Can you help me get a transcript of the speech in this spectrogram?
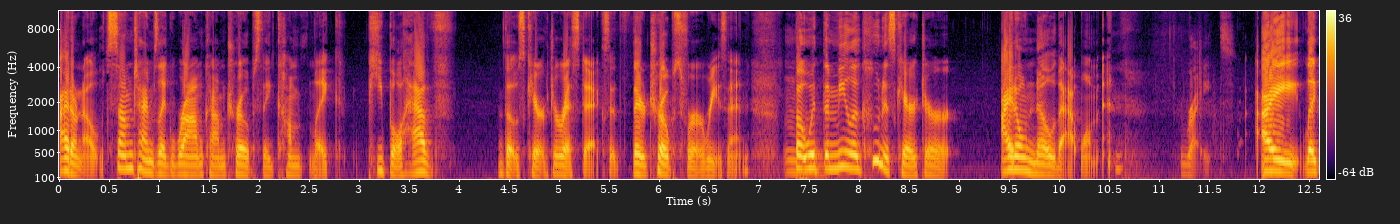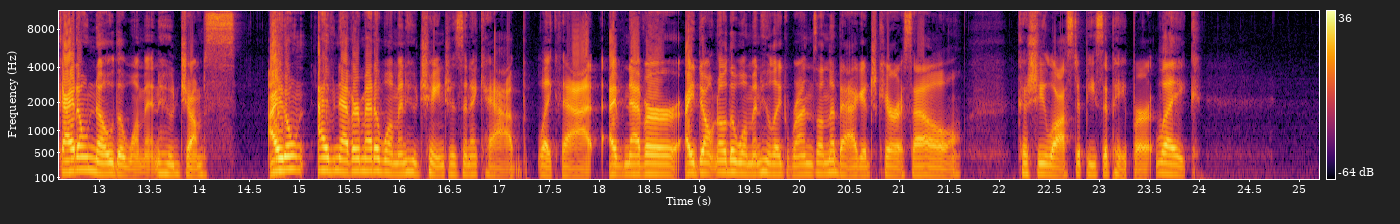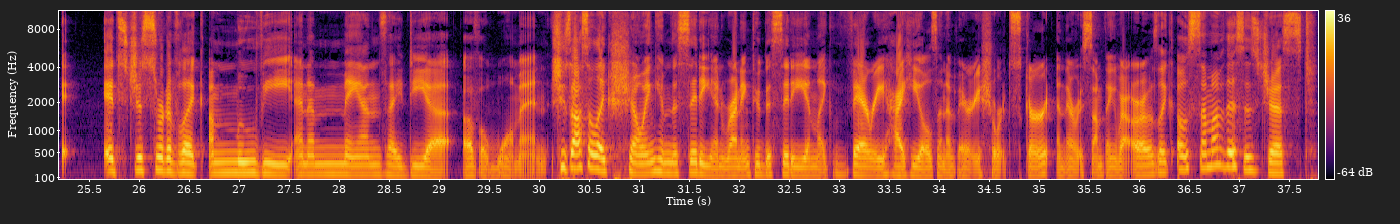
I don't know. Sometimes, like, rom com tropes, they come, like, people have those characteristics. It's, they're tropes for a reason. But with mm-hmm. the Mila Kunis character, I don't know that woman. right I like I don't know the woman who jumps I don't I've never met a woman who changes in a cab like that. I've never I don't know the woman who like runs on the baggage carousel cuz she lost a piece of paper. Like it- it's just sort of like a movie and a man's idea of a woman. She's also like showing him the city and running through the city in like very high heels and a very short skirt and there was something about her I was like, "Oh, some of this is just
